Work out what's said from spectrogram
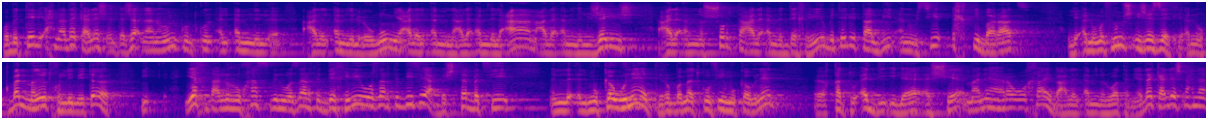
وبالتالي إحنا ذاك علاش التجأنا أنه ممكن تكون الأمن على الأمن العمومي على الامن على الامن العام على أمن الجيش على أمن الشرطة على أمن الداخلية وبالتالي طالبين أنه يصير اختبارات لأنه ما فيهمش إجازات لأنه قبل ما يدخل l'émetteur يخضع للرخص من وزارة الداخلية ووزارة الدفاع باش تثبت في المكونات ربما تكون فيه مكونات قد تؤدي إلى أشياء معناها راهو خايبة على الأمن الوطني. هذاك علاش نحن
